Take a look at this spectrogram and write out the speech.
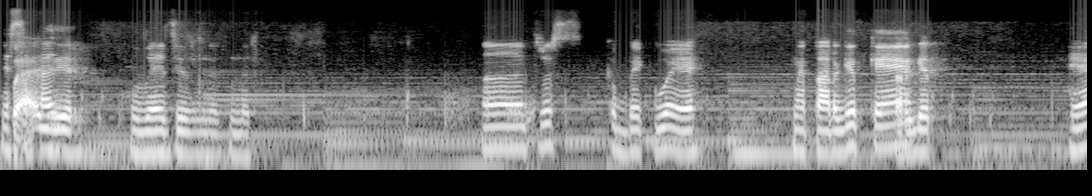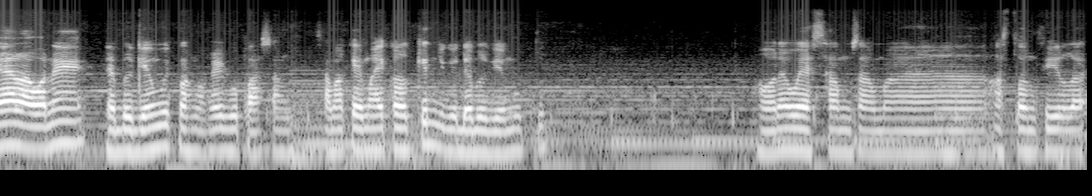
nyesek aja. Bazir bener-bener Eh, terus ke back gue ya. Net target kayak target ya lawannya double game week lah makanya gue pasang. Sama kayak Michael Keane juga double game week tuh. Lawannya West Ham sama Aston Villa.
